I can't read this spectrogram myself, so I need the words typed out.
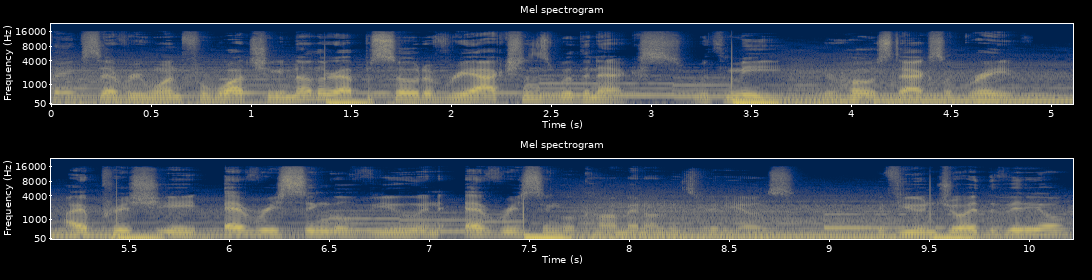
Thanks everyone for watching another episode of Reactions with an X with me, your host Axel Grave. I appreciate every single view and every single comment on these videos. If you enjoyed the video,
